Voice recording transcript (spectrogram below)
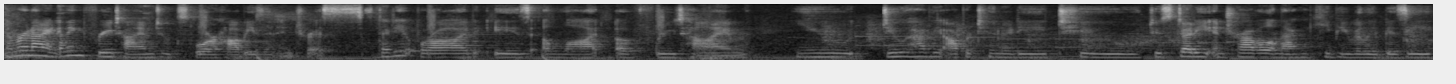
Number nine, having free time to explore hobbies and interests. Study abroad is a lot of free time you do have the opportunity to to study and travel and that can keep you really busy.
